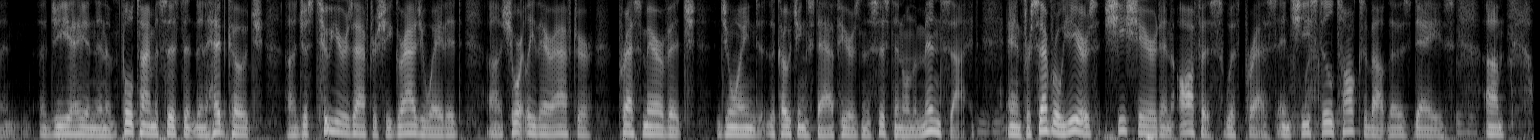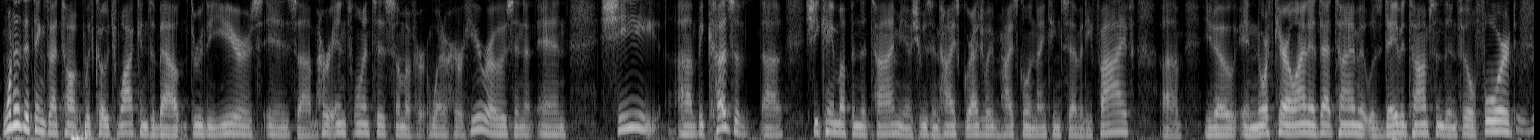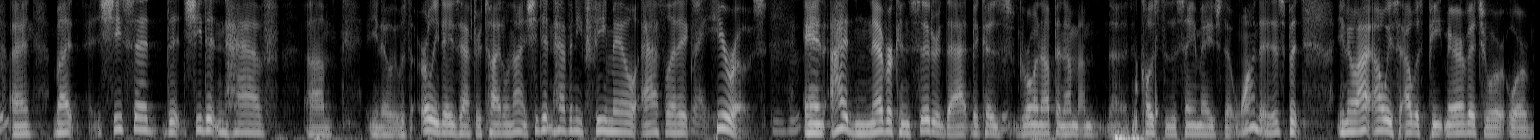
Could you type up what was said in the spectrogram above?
a GA and then a full time assistant, then head coach. Uh, just two years after she graduated, uh, shortly thereafter, Press Maravich joined the coaching staff here as an assistant on the men's side. Mm-hmm. And for several years, she shared an office with press, and she wow. still talks about those days. Mm-hmm. Um, one of the things I talked with Coach Watkins about through the years is um, her influences, some of her what are her heroes, and and she uh, because of uh, she came up in the time you know she was in high school graduated from high school in 1975 um, you know in north carolina at that time it was david thompson then phil ford mm-hmm. and but she said that she didn't have um, you know, it was the early days after Title IX. She didn't have any female athletics right. heroes, mm-hmm. and I had never considered that because mm-hmm. growing up, and I'm, I'm uh, close to the same age that Wanda is, but you know, I always I was Pete Maravich or or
